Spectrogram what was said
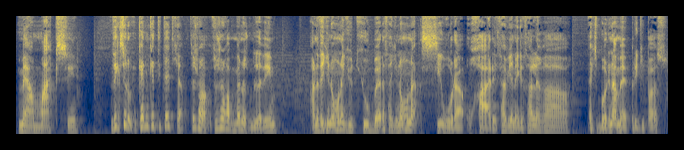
με αμάξι. Δεν ξέρω, κάνει κάτι τέτοια. Τέλος πάντων, αυτός είναι ο αγαπημένος μου. Δηλαδή, αν δεν γινόμουν YouTuber, θα γινόμουν σίγουρα ο Χάρη. Θα έβγαινε και θα έλεγα. Εντάξει, μπορεί να είμαι πρίγκιπας,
